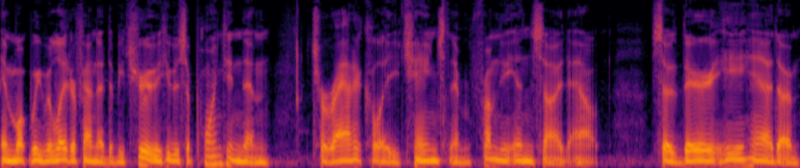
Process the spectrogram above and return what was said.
and what we later found out to be true, he was appointing them to radically change them from the inside out. So there, he had a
